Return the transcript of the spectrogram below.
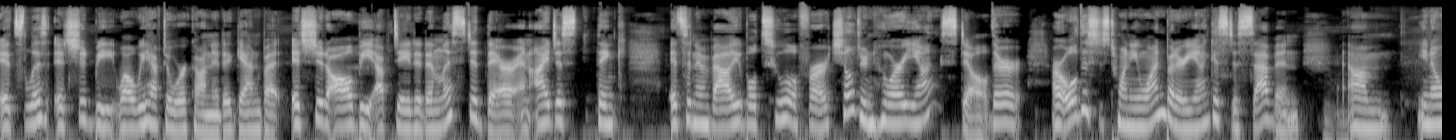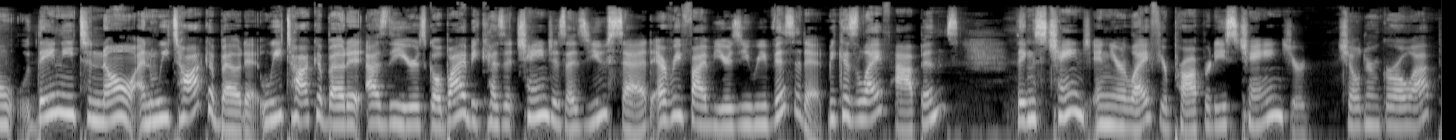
it's list it should be well we have to work on it again but it should all be updated and listed there and i just think it's an invaluable tool for our children who are young still. They're our oldest is 21 but our youngest is 7 um, you know they need to know and we talk about it. We talk about it as the years go by because it changes as you said every five years you revisit it. Because life happens. Things change in your life. Your properties change. Your children grow up.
